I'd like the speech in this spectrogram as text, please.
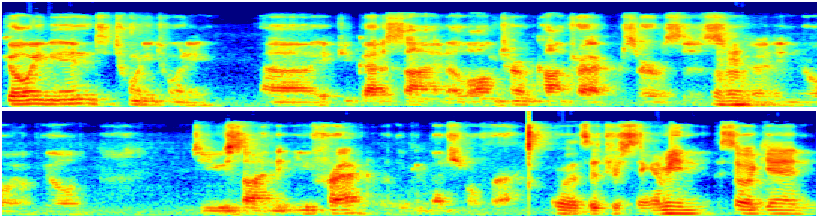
going into 2020, uh, if you've got to sign a long-term contract for services Mhm. uh, in your oil field, do you sign the e-frac or the conventional frac? Well, that's interesting. I mean, so again,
